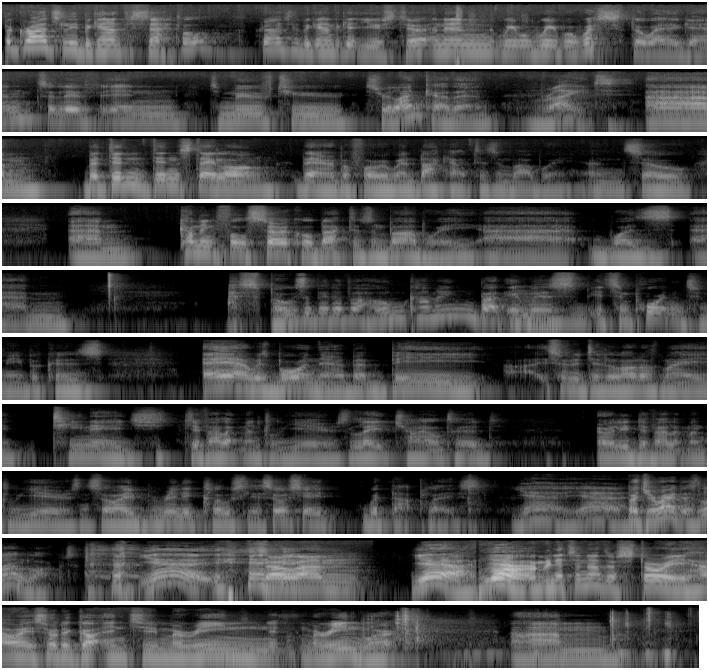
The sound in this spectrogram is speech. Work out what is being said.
but gradually began to settle. Gradually began to get used to it, and then we were, we were whisked away again to live in, to move to Sri Lanka then. Right. Um, but didn't didn't stay long there before we went back out to Zimbabwe. And so, um, coming full circle back to Zimbabwe uh, was, um, I suppose, a bit of a homecoming. But it was it's important to me because a I was born there, but b I sort of did a lot of my teenage developmental years, late childhood, early developmental years, and so I really closely associate with that place. Yeah, yeah. But you're right, it's landlocked. yeah. so um, yeah, yeah. I mean, it's another story how I sort of got into marine marine work, um,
